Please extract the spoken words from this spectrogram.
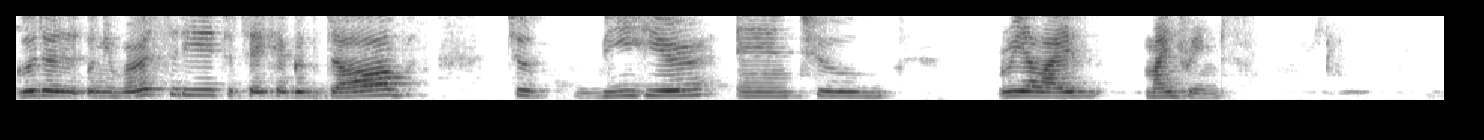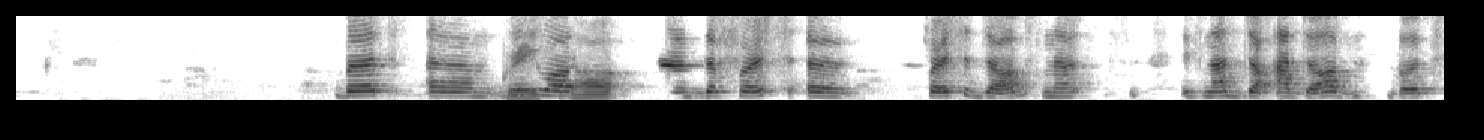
good university to take a good job to be here and to realize my dreams but um, this was uh, the first uh, first jobs not it's not jo- a job but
